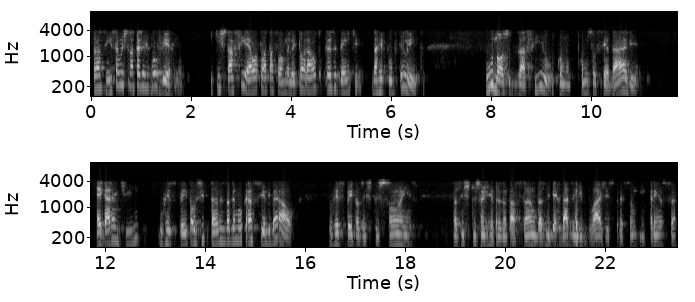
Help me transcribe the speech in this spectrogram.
Então, assim, isso é uma estratégia de governo e que está fiel à plataforma eleitoral do presidente da República eleito. O nosso desafio como, como sociedade é garantir o respeito aos titanes da democracia liberal, o respeito às instituições, das instituições de representação, das liberdades individuais de expressão de imprensa,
